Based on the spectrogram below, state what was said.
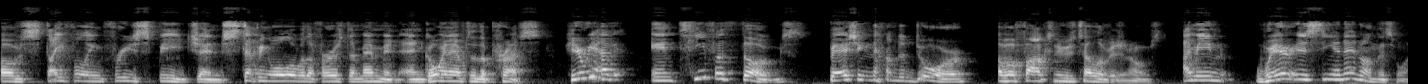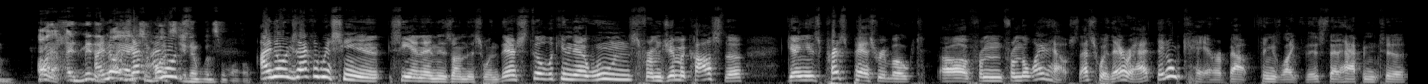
of stifling free speech and stepping all over the First Amendment and going after the press. Here we have Antifa thugs bashing down the door of a Fox News television host. I mean, where is CNN on this one? I admit it. I I, know exact- actually I know watch CNN once in a while. I know exactly where CNN, CNN is on this one. They're still licking their wounds from Jim Acosta getting his press pass revoked uh, from from the White House. That's where they're at. They don't care about things like this that happen to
